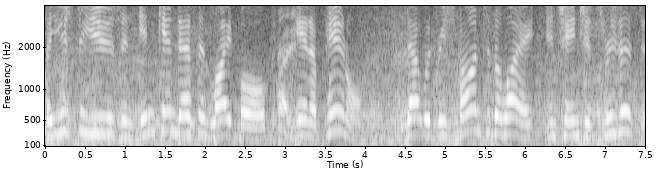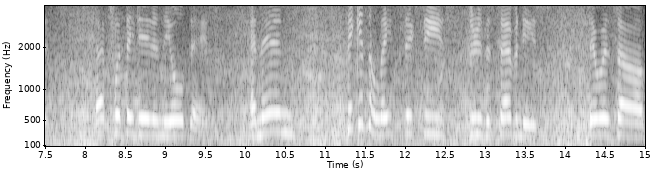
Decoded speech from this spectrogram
they used to use an incandescent light bulb right. and a panel. that would respond to the light and change its resistance. That's what they did in the old days. And then, I think in the late 60s through the 70s, there was a,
